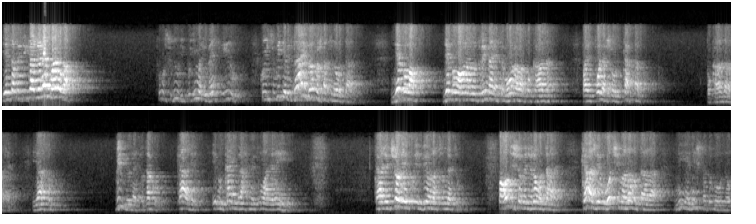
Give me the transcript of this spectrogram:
Jesam li ti kaže, rekao, evo ga. To su ljudi koji imaju vesiru, koji su vidjeli najdobro šta su novotari. Njegova, njegova ona nudrina je se morala pokazati. Pa je spoljašao od kad pokazala se. I ja sam vidio da je to tako. Kaže, Ibn Kajim Rahmetullah Alehi. Kaže čovjek koji je bio na sunnetu. Pa otišao među novotare. Kaže, u očima novotara nije ništa drugo do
